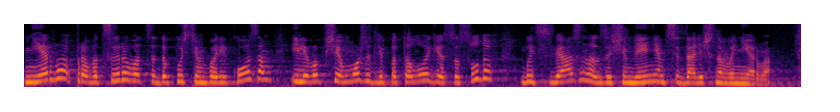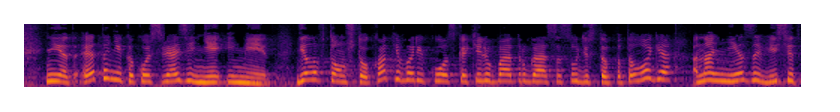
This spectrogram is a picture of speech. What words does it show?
нерва провоцироваться, допустим, варикозом или вообще может ли патология сосудов быть связана с защемлением седалищного нерва. Нет, это никакой связи не имеет. Дело в том, что как и варикоз, как и любая другая сосудистая патология, она не зависит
